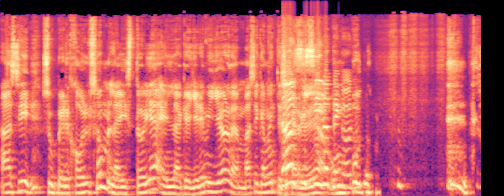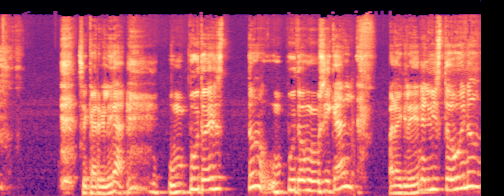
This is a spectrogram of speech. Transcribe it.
Ah, sí, super wholesome la historia en la que Jeremy Jordan básicamente No, se sí, sí, lo un tengo. puto... se carrilea un puto esto, un puto musical para que le den el visto bueno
